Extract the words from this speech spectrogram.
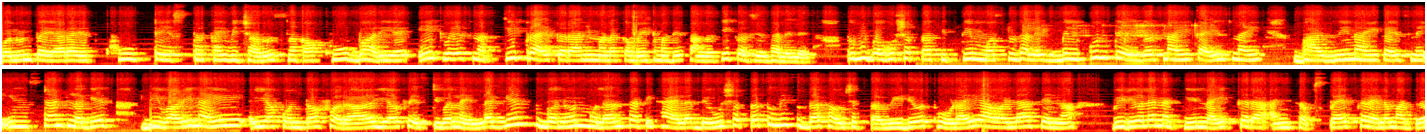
बनून तयार आहेत. खूप टेस्ट तर काही विचारूच नका. खूप भारी आहे. एक वेळेस नक्की ट्राय करा आणि मला कमेंटमध्ये सांगा की कसे झालेले तुम्ही बघू शकता किती मस्त झाले बिलकुल तेलगट नाही काहीच नाही. भाजणी नाही काहीच नाही. इन्स्टंट लगेच दिवाळी नाही या कोणता फराळ या फेस्टिवल नाही. लगेच बनवून मुलांसाठी खायला देऊ शकता. तुम्ही सुद्धा खाऊ शकता. व्हिडिओ थोडाही आवडला असेल ना व्हिडिओला नक्की लाईक करा आणि सबस्क्राईब करायला मात्र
